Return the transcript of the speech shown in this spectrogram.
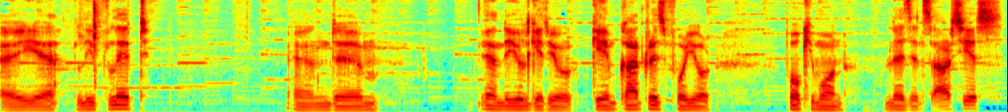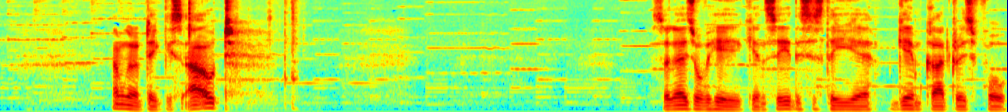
a uh, leaflet and um, and you'll get your game cartridge for your Pokemon Legends Arceus. I'm gonna take this out. So guys over here you can see this is the uh, game cartridge for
